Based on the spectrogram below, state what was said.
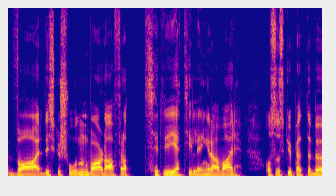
VAR-diskusjonen var da fra tre tilhengere av VAR. Og så skulle Petter Bø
